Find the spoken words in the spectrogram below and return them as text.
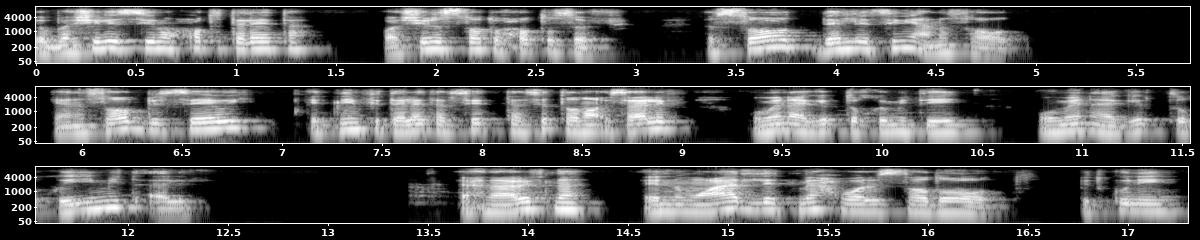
يبقى أشيل السين وأحط تلاتة وأشيل الصاد وأحط صفر الصاد ده س يعني صاد يعني صاد بتساوي اتنين في تلاتة بستة ستة ناقص ألف ومنها جبت قيمة إيه؟ ومنها جبت قيمة ألف إحنا عرفنا إن معادلة محور الصادات بتكون إيه؟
